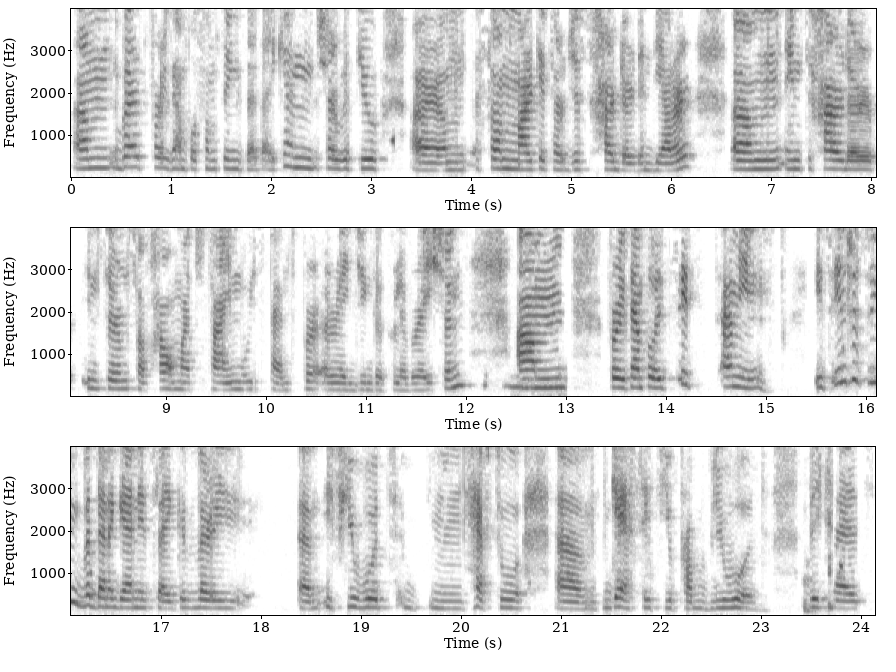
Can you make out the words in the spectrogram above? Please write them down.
Um, but for example, some things that I can share with you are um, some markets are just harder than the other, um, into harder in terms of how much time we spend per arranging a collaboration. Mm-hmm. Um, for example, it's, it's, I mean, it's interesting, but then again, it's like very um, if you would um, have to um, guess it, you probably would, because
